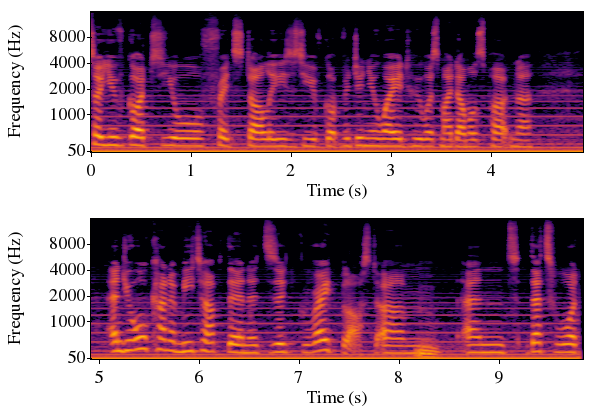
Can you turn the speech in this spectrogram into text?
so you've got your Fred Stolles you've got virginia wade who was my doubles partner and you all kind of meet up Then it's a great blast. Um, And that's what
